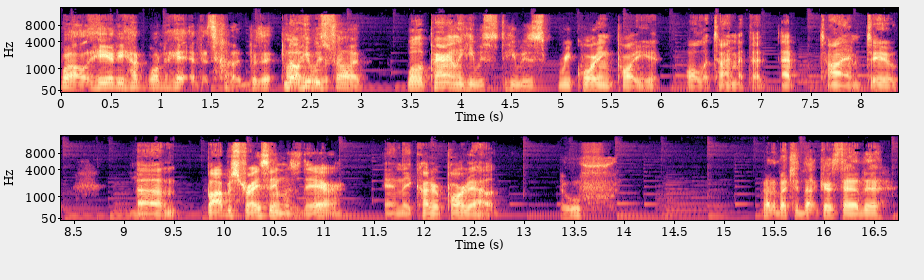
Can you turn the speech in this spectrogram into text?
Well, he only had one hit at the time. Was it? No, he all was- the time. Well, apparently he was he was recording party all the time at that at time too. Um, Barbra Streisand was there, and they cut her part out. Oof. Can't imagine that goes down there.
